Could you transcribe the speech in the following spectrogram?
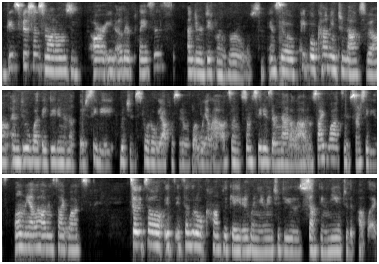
these business models are in other places under different rules. And so mm-hmm. people coming to Knoxville and do what they did in another city, which is totally opposite of what we allow. So in some cities they're not allowed on sidewalks, in some cities only allowed in sidewalks. So it's all it's it's a little complicated when you introduce something new to the public.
